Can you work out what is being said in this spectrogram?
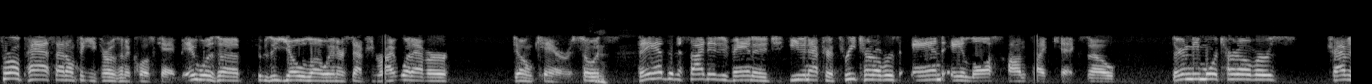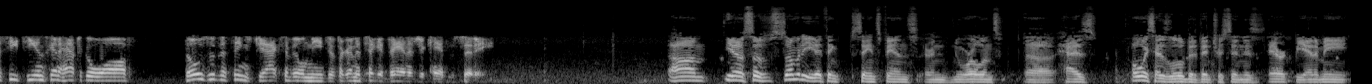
throw a pass. I don't think he throws in a close game. It was a it was a YOLO interception, right? Whatever, don't care. So it's they had the decided advantage even after three turnovers and a lost onside kick. So they're going to need more turnovers. Travis Etienne's going to have to go off. Those are the things Jacksonville needs if they're going to take advantage of Kansas City. Um, you know, so somebody I think Saints fans or New Orleans uh, has always has a little bit of interest in is Eric Bieniemy.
